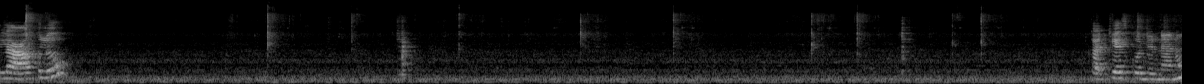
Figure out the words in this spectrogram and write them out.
ఇలా ఆకులు కట్ చేసుకుంటున్నాను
